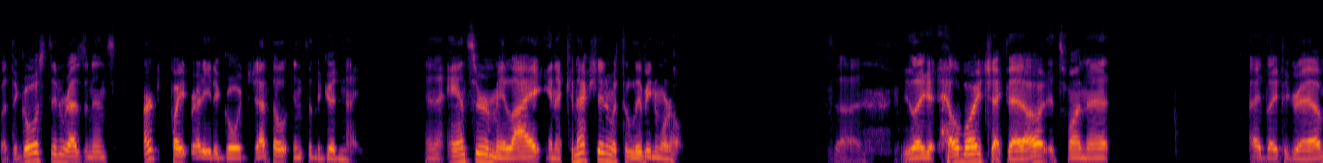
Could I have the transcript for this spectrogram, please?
but the ghosts in residence aren't quite ready to go gentle into the good night, and the answer may lie in a connection with the living world. Uh, you like it, Hellboy? Check that out. It's fun that I'd like to grab.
